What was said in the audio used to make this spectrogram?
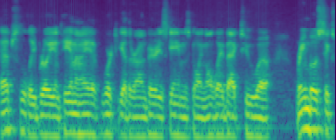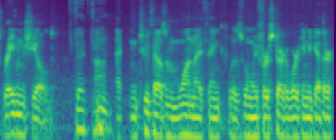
absolutely brilliant. He and I have worked together on various games going all the way back to uh, Rainbow Six Raven Shield. Good game. Uh, back in 2001, I think, was when we first started working together.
